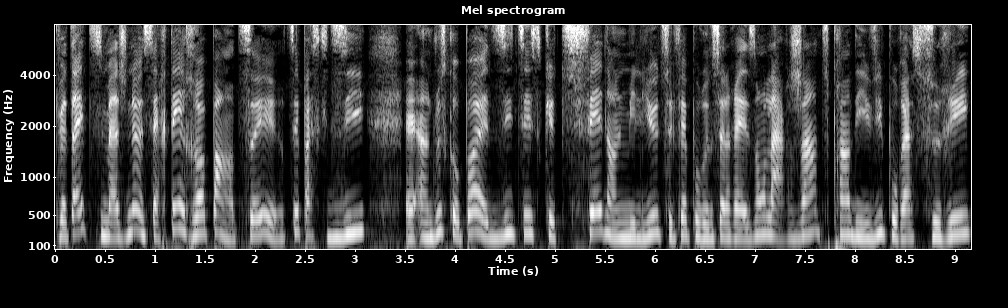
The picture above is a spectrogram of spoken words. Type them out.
peut-être s'imaginer un certain repentir, tu sais, parce qu'il dit, euh, Andrew Scopa a dit, tu sais, ce que tu fais dans le milieu, tu le fais pour une seule raison, l'argent. Tu prends des vies pour assurer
